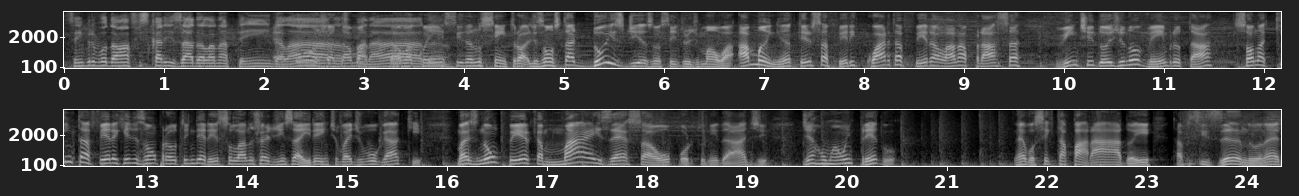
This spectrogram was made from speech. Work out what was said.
sempre vou dar uma fiscalizada lá na tenda, É lá bom, já nas dá uma, paradas. dá uma conhecida no centro. Ó, eles vão estar dois dias no centro de Mauá. Amanhã, terça-feira e quarta-feira lá na praça 22 de novembro, tá? Só na quinta-feira que eles vão para outro endereço lá no Jardim Zaire. A gente vai divulgar aqui. Mas não perca mais essa oportunidade de arrumar um emprego. Né? Você que tá parado aí, tá precisando, né?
